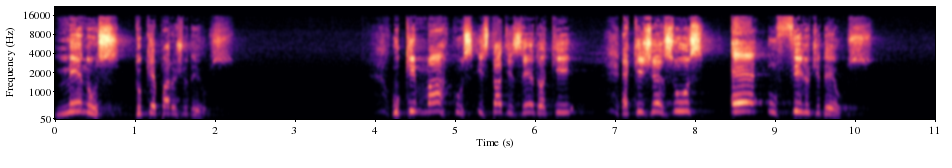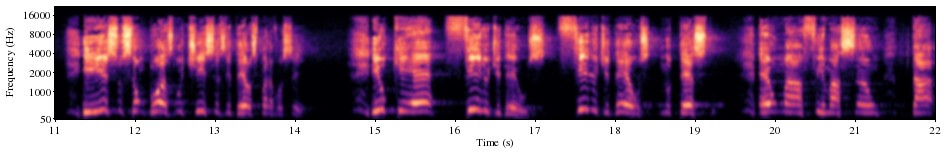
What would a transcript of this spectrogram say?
menos do que para os judeus. O que Marcos está dizendo aqui é que Jesus é o Filho de Deus. E isso são boas notícias de Deus para você. E o que é Filho de Deus? Filho de Deus, no texto, é uma afirmação da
